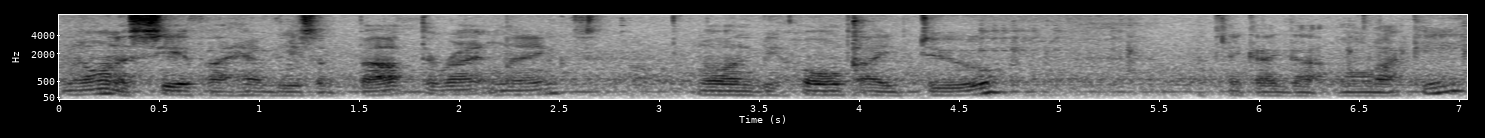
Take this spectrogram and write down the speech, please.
And I want to see if I have these about the right length. Lo and behold, I do. I think I got lucky.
